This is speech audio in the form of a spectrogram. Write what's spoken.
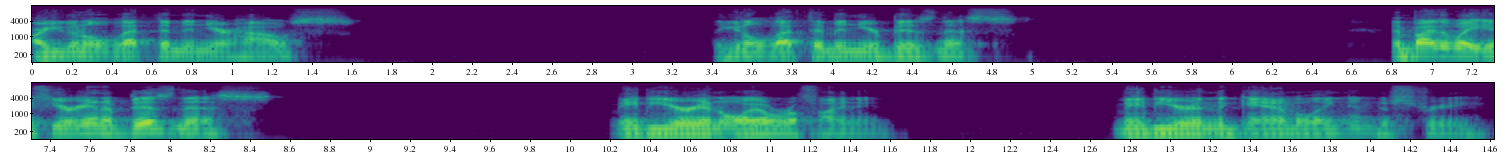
Are you going to let them in your house? Are you going to let them in your business? And by the way, if you're in a business, maybe you're in oil refining. Maybe you're in the gambling industry.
